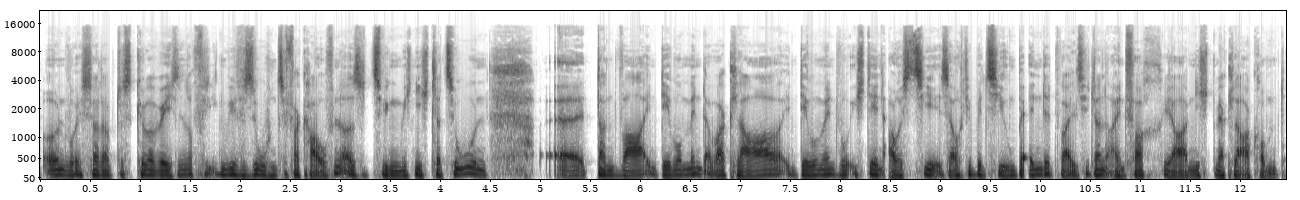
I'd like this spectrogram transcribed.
Und wo ich gesagt habe, das können wir wenigstens noch irgendwie versuchen zu verkaufen, also zwingen mich nicht dazu. Und äh, dann war in dem Moment aber klar, in dem Moment, wo ich den ausziehe, ist auch die Beziehung beendet, weil sie dann einfach ja nicht mehr klarkommt.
